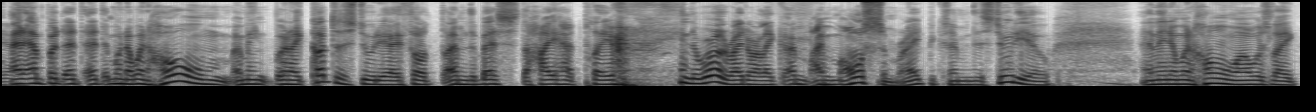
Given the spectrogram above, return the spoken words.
Yeah. and, and but at, at, when I went home, I mean, when I got to the studio, I thought I'm the best hi hat player in the world, right? Or like I'm I'm awesome, right? Because I'm in the studio. And then I went home, I was like,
